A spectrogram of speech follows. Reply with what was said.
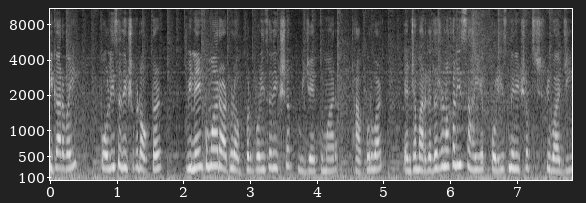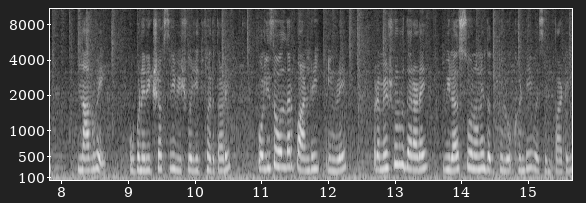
ही कारवाई पोलीस अधीक्षक doctor Vinaykumar Rathod upper police अधीक्षक विजयकुमार ठाकूरवाड यांच्या मार्गदर्शनाखाली सहाय्यक पोलीस निरीक्षक शिवाजी नागवे उपनिरीक्षक श्री विश्वजित फरताडे पोलीस हवालदार पांढरी इंगळे परमेश्वर दराडे विलास सोनवणे दत्तू लोखंडे वसंत पाटील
